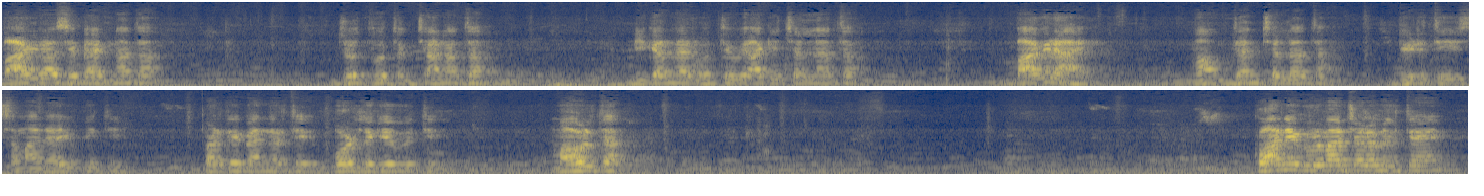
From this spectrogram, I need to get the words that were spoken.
बागरा से बैठना था जोधपुर तक जाना था बीकानेर होते हुए आगे चलना था। बागरा आए वहाँ उद्यान चल रहा था भीड़ थी समाज आयु की थी पर्दे बैनर थे बोर्ड लगे हुए थे माहौल था। कौन है गुरुमा चलो मिलते हैं।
